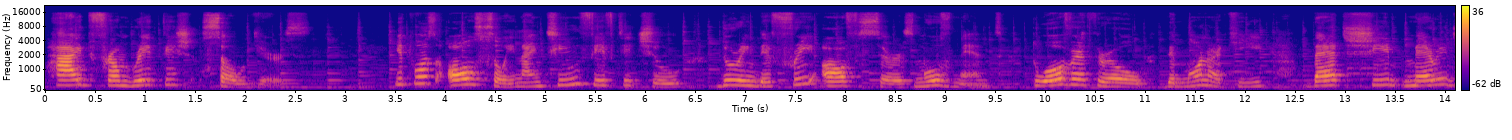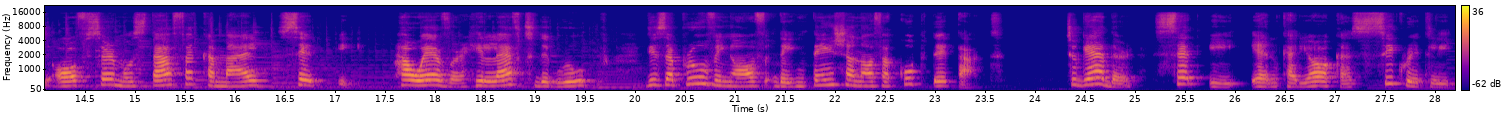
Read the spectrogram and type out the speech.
hide from British soldiers. It was also in 1952, during the Free Officers movement, to overthrow the monarchy that she married officer Mustafa Kamal Sed'i. However, he left the group disapproving of the intention of a coup d'etat. Together, Sed'i and Carioca secretly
